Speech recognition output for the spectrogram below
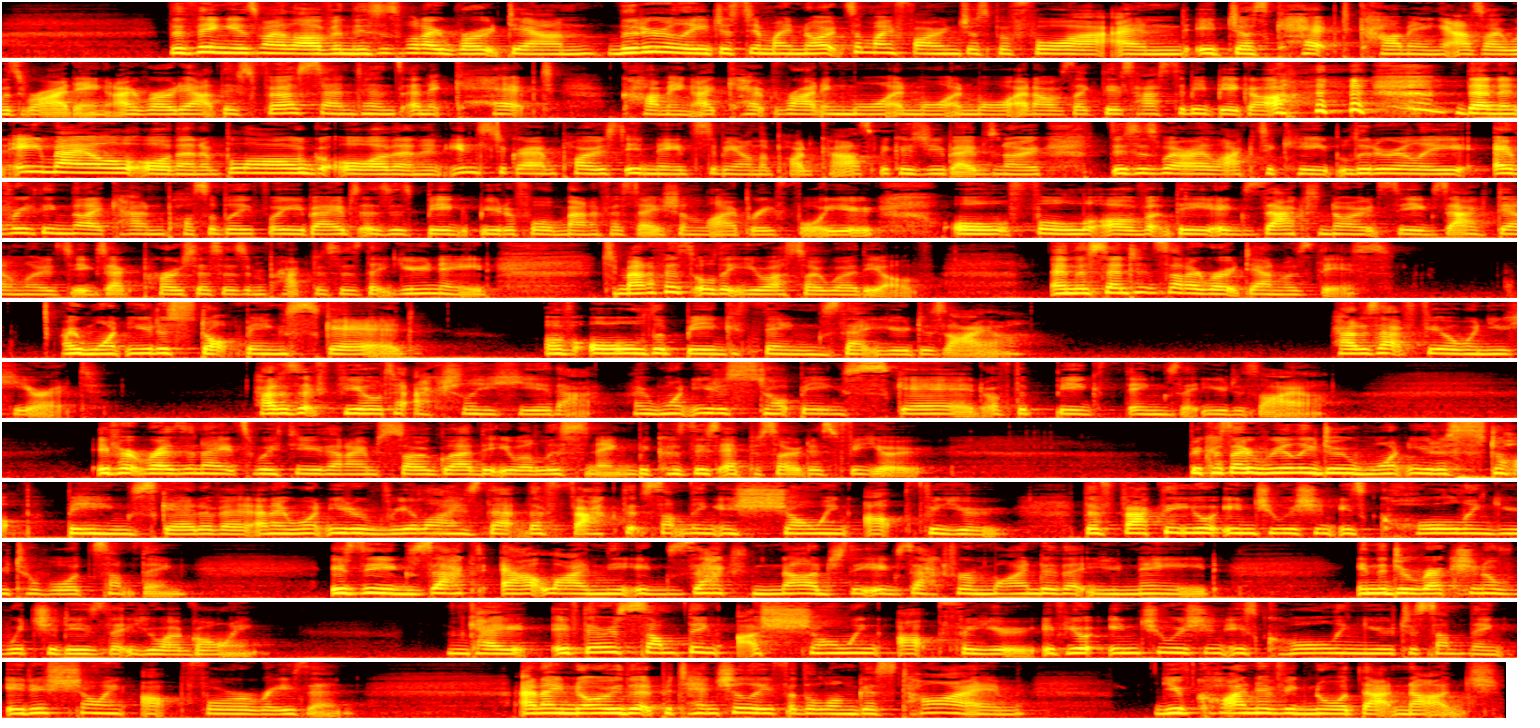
The thing is, my love, and this is what I wrote down literally just in my notes on my phone just before, and it just kept coming as I was writing. I wrote out this first sentence and it kept coming. I kept writing more and more and more. And I was like, this has to be bigger than an email or than a blog or than an Instagram post. It needs to be on the podcast because you babes know this is where I like to keep literally everything that I can possibly for you babes as this big, beautiful manifestation library for you, all full of the exact notes, the exact downloads, the exact processes and practices that you need to manifest all that you are so worthy of. And the sentence that I wrote down was this. I want you to stop being scared of all the big things that you desire. How does that feel when you hear it? How does it feel to actually hear that? I want you to stop being scared of the big things that you desire. If it resonates with you, then I'm so glad that you are listening because this episode is for you. Because I really do want you to stop being scared of it. And I want you to realize that the fact that something is showing up for you, the fact that your intuition is calling you towards something, is the exact outline, the exact nudge, the exact reminder that you need in the direction of which it is that you are going. Okay, if there is something uh, showing up for you, if your intuition is calling you to something, it is showing up for a reason. And I know that potentially for the longest time, you've kind of ignored that nudge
